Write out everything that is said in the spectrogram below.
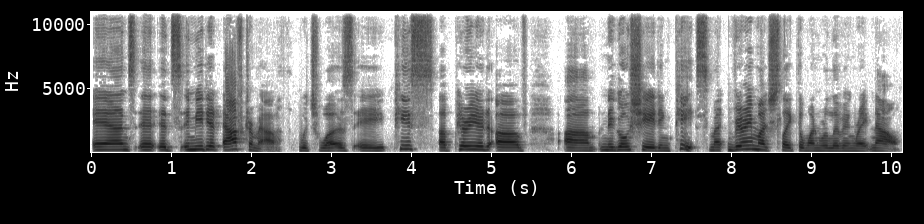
and it, its immediate aftermath, which was a peace, a period of um, negotiating peace, very much like the one we're living right now.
